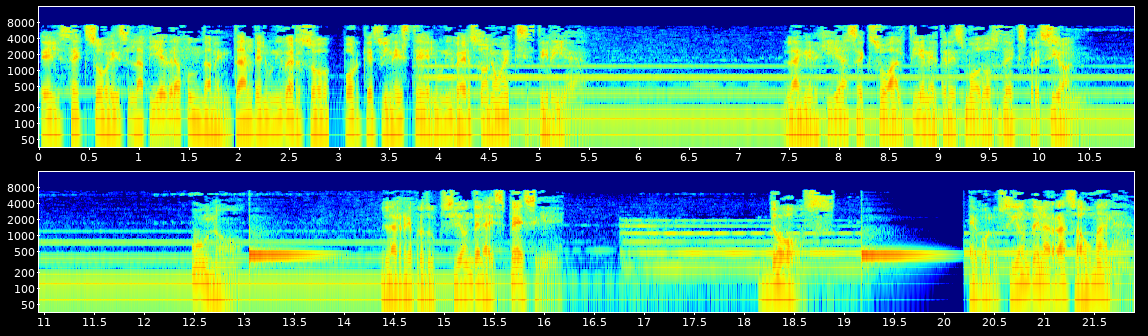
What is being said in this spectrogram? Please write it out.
El sexo es la piedra fundamental del universo, porque sin este el universo no existiría. La energía sexual tiene tres modos de expresión. 1. La reproducción de la especie. 2. Evolución de la raza humana.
